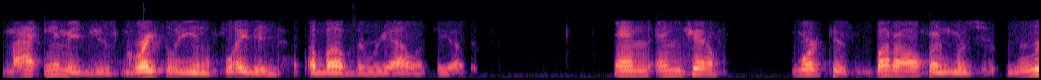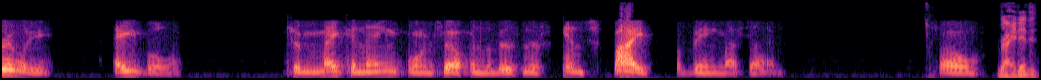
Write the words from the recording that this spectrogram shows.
my image is greatly inflated above the reality of it. And and Jeff worked his butt off and was really able to make a name for himself in the business in spite of being my son. So right, it,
